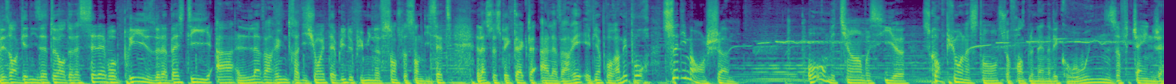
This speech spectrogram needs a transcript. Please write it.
les organisateurs de la célèbre prise de la Bastille à Lavaré, une tradition établie depuis 1977. Là, ce spectacle à Lavaré est bien programmé pour ce dimanche. Oh, mais tiens, voici euh, Scorpion à l'instant sur France Bleu Maine avec Winds of Change.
